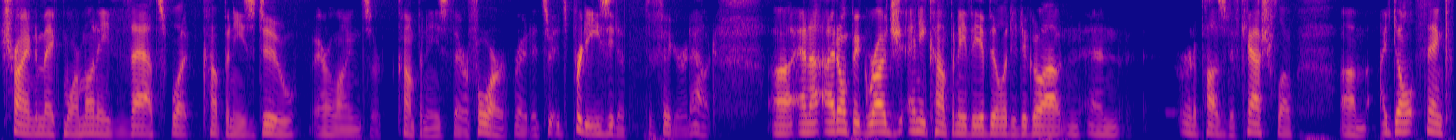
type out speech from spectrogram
trying to make more money. That's what companies do. Airlines are companies, therefore, right? It's it's pretty easy to, to figure it out. Uh, and I, I, don't begrudge any company the ability to go out and, and earn a positive cash flow. Um, I don't think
